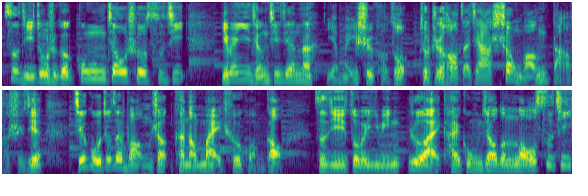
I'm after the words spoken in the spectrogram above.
自己就是个公交车司机，因为疫情期间呢也没事可做，就只好在家上网打发时间。结果就在网上看到卖车广告，自己作为一名热爱开公交的老司机，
